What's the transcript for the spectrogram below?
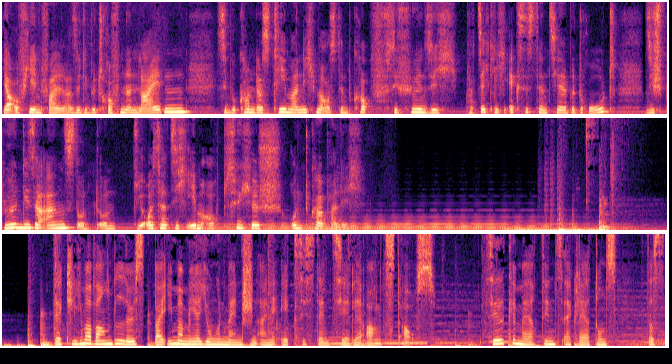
Ja, auf jeden Fall. Also die Betroffenen leiden, sie bekommen das Thema nicht mehr aus dem Kopf, sie fühlen sich tatsächlich existenziell bedroht, sie spüren diese Angst und, und die äußert sich eben auch psychisch und körperlich. Der Klimawandel löst bei immer mehr jungen Menschen eine existenzielle Angst aus. Silke Mertins erklärt uns das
